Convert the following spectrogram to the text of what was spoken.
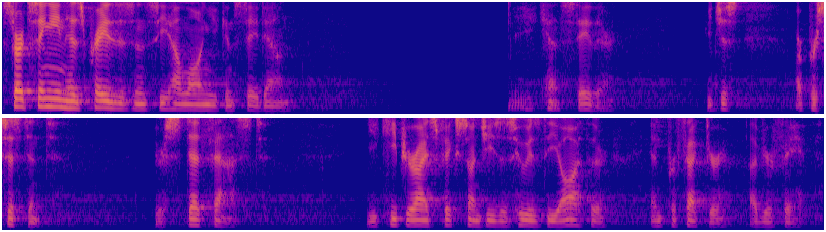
Start singing His praises and see how long you can stay down. You can't stay there. You just are persistent, you're steadfast. You keep your eyes fixed on Jesus, who is the author and perfecter of your faith.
